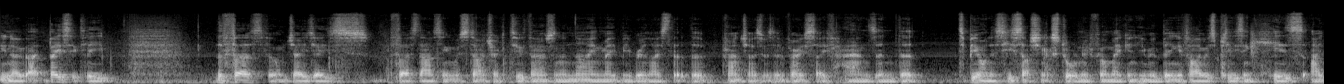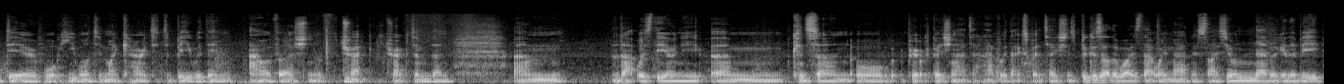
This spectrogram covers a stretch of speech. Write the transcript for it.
you know uh, basically, the first film, JJ's first outing with Star Trek 2009, made me realise that the franchise was in very safe hands, and that to be honest, he's such an extraordinary filmmaker and human being. If I was pleasing his idea of what he wanted my character to be within our version of Trek Trekdom, then. Um, that was the only um, concern or preoccupation I had to have with expectations because otherwise that way madness lies. You're never going to be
